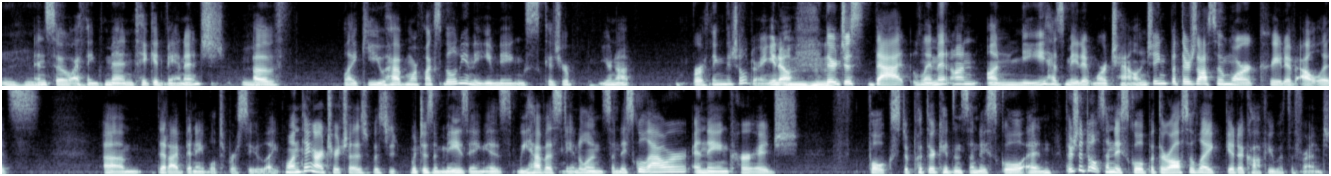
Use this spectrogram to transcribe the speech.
Mhm. And so I think men take advantage Mm. of like you have more flexibility in the evenings because you're you're not birthing the children. You know, Mhm. they're just that limit on on me has made it more challenging. But there's also more creative outlets um, that I've been able to pursue. Like one thing our church does, which which is amazing, is we have a standalone Sunday school hour, and they encourage folks to put their kids in Sunday school. And there's adult Sunday school, but they're also like get a coffee with a friend.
